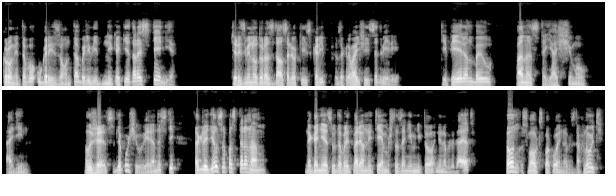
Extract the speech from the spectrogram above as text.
Кроме того, у горизонта были видны какие-то растения. Через минуту раздался легкий скрип закрывающейся двери. Теперь он был по-настоящему один. Лжец для пущей уверенности огляделся по сторонам Наконец, удовлетворенный тем, что за ним никто не наблюдает, он смог спокойно вздохнуть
